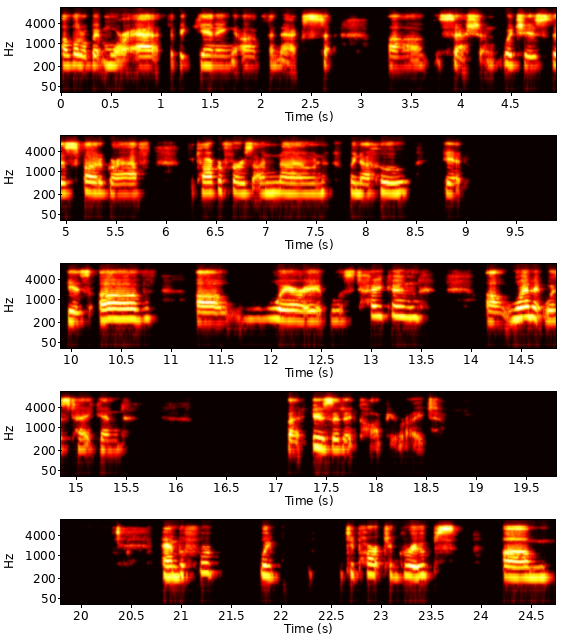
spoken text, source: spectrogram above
a little bit more at the beginning of the next uh, session, which is this photograph. Photographer is unknown. We know who it is of, uh, where it was taken, uh, when it was taken, but is it in copyright? And before we depart to groups, um,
